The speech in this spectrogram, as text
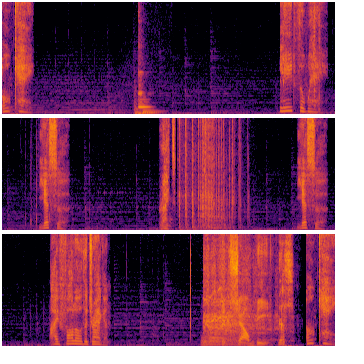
Okay. Lead the way. Yes, sir. Right. Yes, sir. I follow the dragon. It shall be. Yes. Okay.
